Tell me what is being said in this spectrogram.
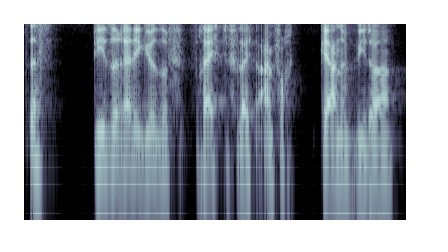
Dass diese religiöse Rechte vielleicht einfach gerne wieder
